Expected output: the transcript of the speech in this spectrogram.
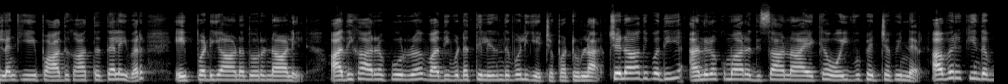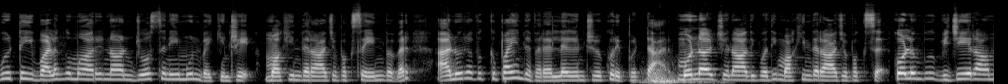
இலங்கையை பாதுகாத்த தலைவர் இப்படியானதொரு நாளில் அதிகாரப்பூர்வ வதிவிடத்திலிருந்து வெளியேற்றப்பட்டுள்ளார். ஜனாதிபதி அனுரகுமார திசாநாயக்க ஓய்வு பெற்ற பின்னர் அவருக்கு இந்த வீட்டை வழங்குமாறு நான் யோசனை வைக்கின்றேன். மஹிந்த ராஜபக்ச என்பவர் அனுரவுக்கு பயந்தவர் அல்ல என்று குறிப்பிட்டார். முன்னாள் ஜனாதிபதி மஹிந்த ராஜபக்ச கொழும்பு விஜயராம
